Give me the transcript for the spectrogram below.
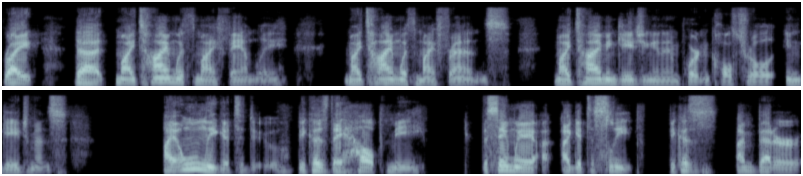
right? That my time with my family, my time with my friends, my time engaging in important cultural engagements, I only get to do because they help me. The same way I get to sleep because I'm better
